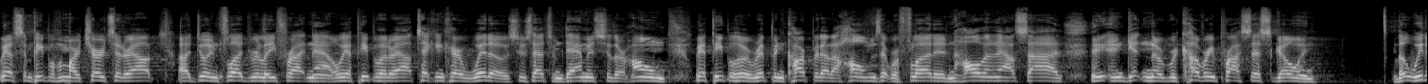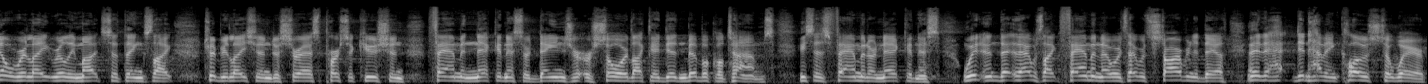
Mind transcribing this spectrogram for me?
we have some people from our church that are out uh, doing flood relief right now. We have people that are out taking care of widows who's had some damage to their home. We have people who are ripping carpet out of homes that were flooded and hauling it outside and, and getting the recovery process going. But we don't relate really much to things like tribulation, distress, persecution, famine, nakedness, or danger, or sword like they did in biblical times. He says famine or nakedness. We, that was like famine. In other words, they were starving to death and they didn't have any clothes to wear.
